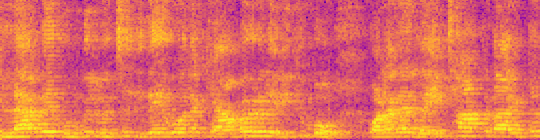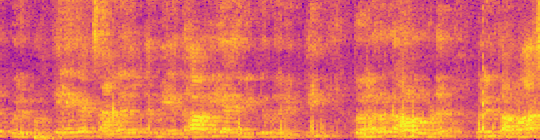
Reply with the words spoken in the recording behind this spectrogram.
എല്ലാവരുടെയും മുമ്പിൽ വെച്ച് ഇതേപോലെ ക്യാമറകൾ ഇരിക്കുമ്പോൾ വളരെ ലൈറ്റ് ഹാർട്ടഡ് ആയിട്ട് ഒരു പ്രത്യേക ചാനലിന്റെ മേധാവിയായിരിക്കുന്ന വ്യക്തി വേറൊരാളോട് ഒരു തമാശ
